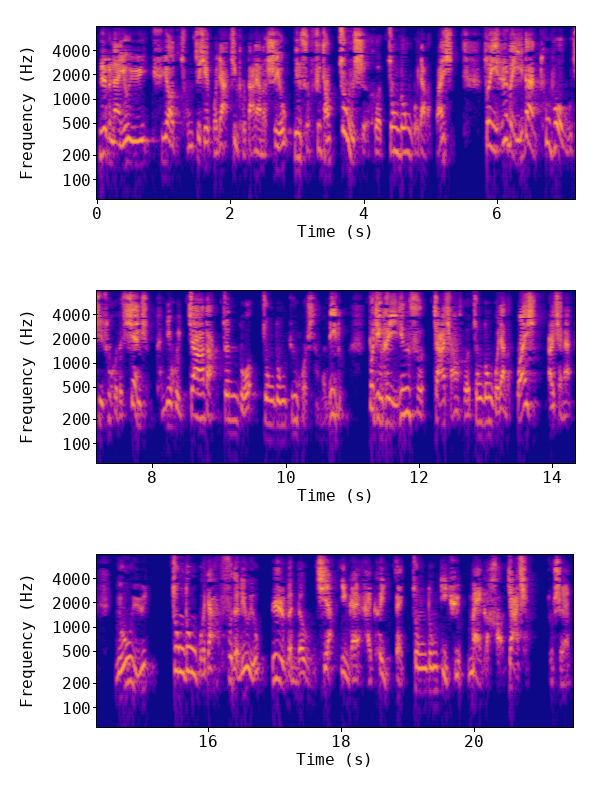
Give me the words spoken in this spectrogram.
日本呢，由于需要从这些国家进口大量的石油，因此非常重视和中东国家的关系。所以，日本一旦突破武器出口的限制，肯定会加大争夺中东军火市场的力度。不仅可以因此加强和中东国家的关系，而且呢，由于中东国家富得流油，日本的武器啊，应该还可以在中东地区卖个好价钱。主持人，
